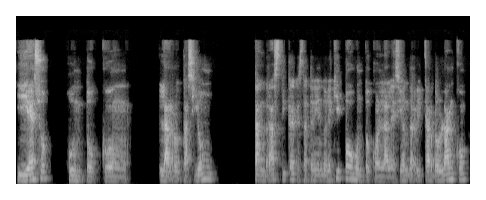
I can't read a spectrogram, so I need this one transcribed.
Y eso junto con la rotación tan drástica que está teniendo el equipo, junto con la lesión de Ricardo Blanco,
